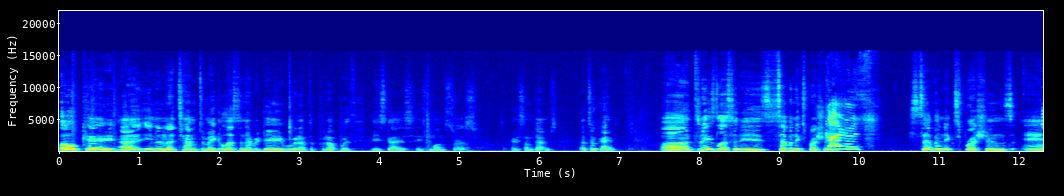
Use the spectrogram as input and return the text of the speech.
Okay, uh, in an attempt to make a lesson every day, we're going to have to put up with these guys, these monsters. Okay, sometimes. That's okay. Uh, today's lesson is seven expressions. Seven expressions and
